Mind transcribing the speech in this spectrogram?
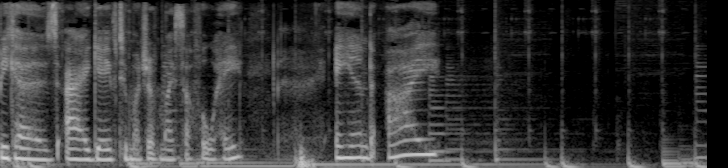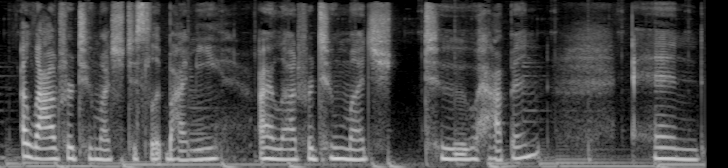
Because I gave too much of myself away. And I allowed for too much to slip by me. I allowed for too much to happen. And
